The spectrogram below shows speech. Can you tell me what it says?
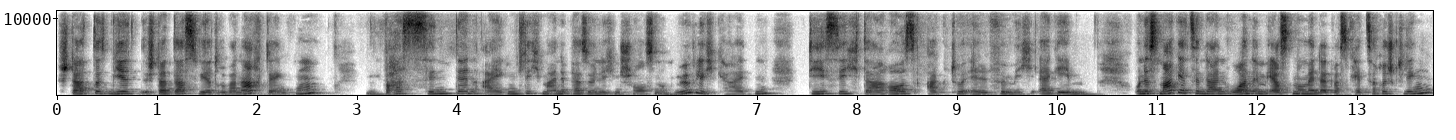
Statt dass wir, statt dass wir darüber nachdenken, was sind denn eigentlich meine persönlichen Chancen und Möglichkeiten, die sich daraus aktuell für mich ergeben. Und es mag jetzt in deinen Ohren im ersten Moment etwas ketzerisch klingen,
